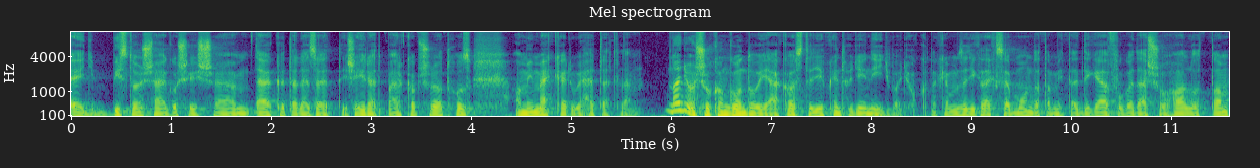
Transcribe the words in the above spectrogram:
egy biztonságos és elkötelezett és érett párkapcsolathoz, ami megkerülhetetlen. Nagyon sokan gondolják azt egyébként, hogy én így vagyok. Nekem az egyik legszebb mondat, amit eddig elfogadásról hallottam,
